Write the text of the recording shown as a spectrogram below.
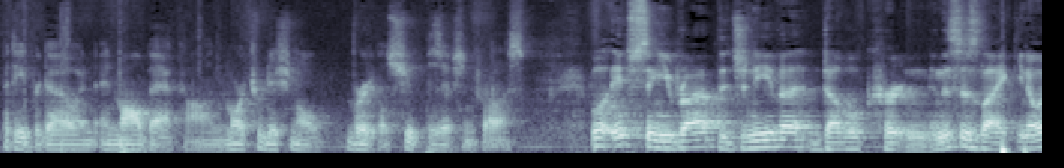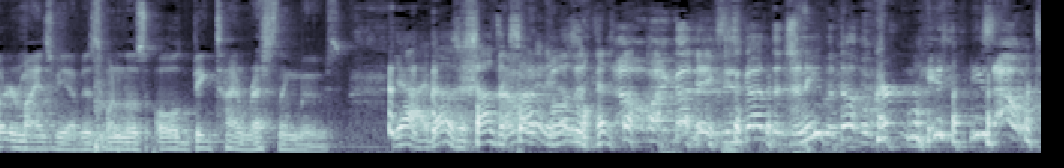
Petit Verdot, and, and Malbec on more traditional vertical shoot position trellis. Well, interesting. You brought up the Geneva double curtain, and this is like you know what it reminds me of is one of those old big time wrestling moves. Yeah, it does. It sounds exciting, doesn't it? Oh my goodness, he's got the Geneva double curtain. He's, he's out.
